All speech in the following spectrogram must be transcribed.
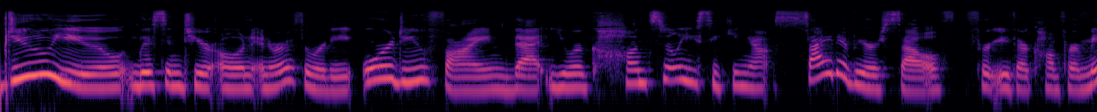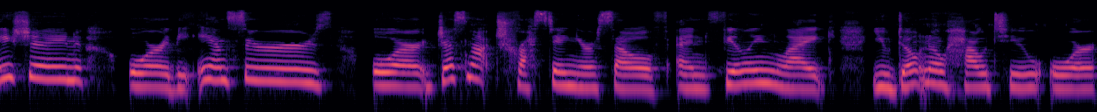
Do you listen to your own inner authority, or do you find that you are constantly seeking outside of yourself for either confirmation or the answers, or just not trusting yourself and feeling like you don't know how to, or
